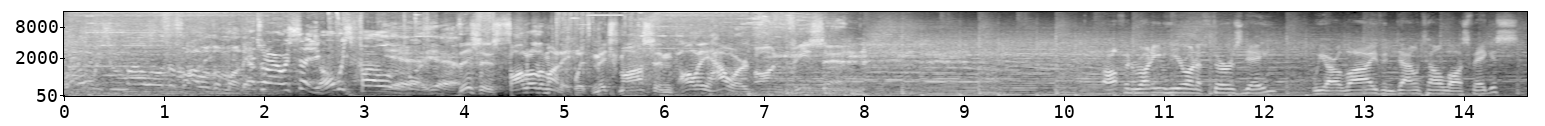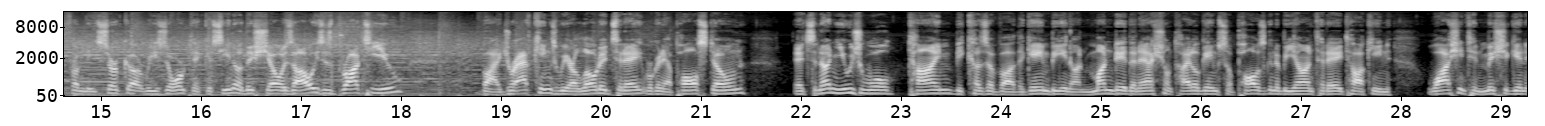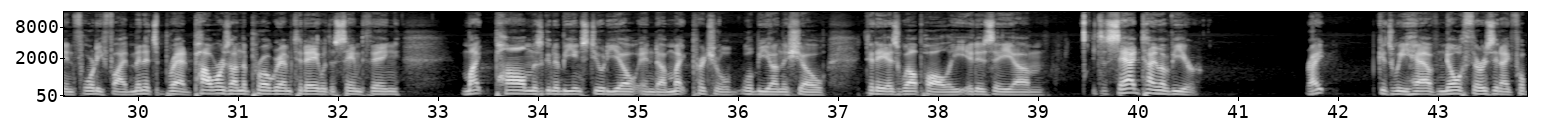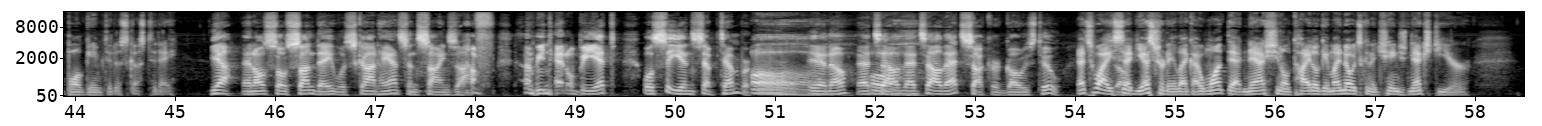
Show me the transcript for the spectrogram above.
Always follow the, follow the money. That's what I always say. You always follow yeah, the money. Yeah. This is Follow the Money with Mitch Moss and Pauly Howard on VSIN. Off and running here on a Thursday. We are live in downtown Las Vegas from the Circa Resort and Casino. This show, as always, is brought to you by DraftKings. We are loaded today. We're going to have Paul Stone. It's an unusual time because of uh, the game being on Monday, the national title game. So Paul is going to be on today talking Washington, Michigan in 45 minutes. Brad Powers on the program today with the same thing. Mike Palm is going to be in studio, and uh, Mike Pritchard will, will, be on the show today as well. Pauly, it is a um, it's a sad time of year, right? Because we have no Thursday night football game to discuss today. Yeah, and also Sunday with Scott Hanson signs off. I mean, that'll be it. We'll see you in September. Oh, you know that's oh. how that's how that sucker goes too. That's why I so. said yesterday, like I want that national title game. I know it's going to change next year,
